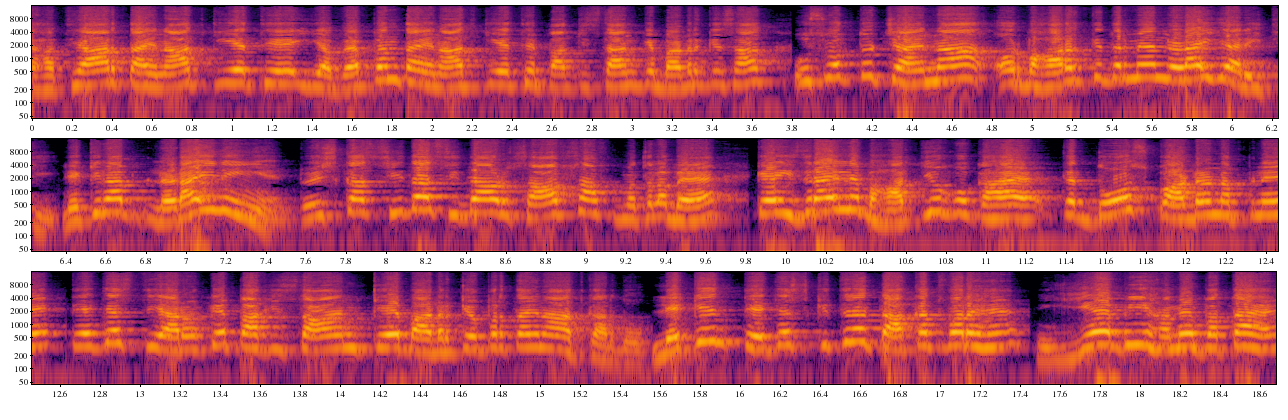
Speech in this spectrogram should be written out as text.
हथियार तैनात किए थे या वेपन तैनात किए थे पाकिस्तान के बॉर्डर के साथ, उस वक्त तो चाइना और भारत के दरमियान लड़ाई जारी थी। लेकिन अब लड़ाई नहीं है तो इसका सीधा सीधा और साफ़ साफ़ मतलब है कि इसराइल ने भारतीयों को कहा है कि दो स्क्वाडन अपने तेजस हथियारों के पाकिस्तान के बॉर्डर के ऊपर तैनात कर दो। लेकिन तेजस कितने ताकतवर हैं, ये भी हमें पता है।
